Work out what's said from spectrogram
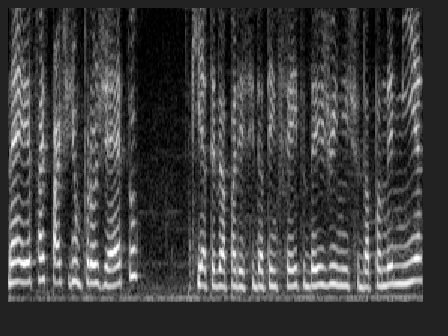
Né? E faz parte de um projeto que a TV Aparecida tem feito desde o início da pandemia,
